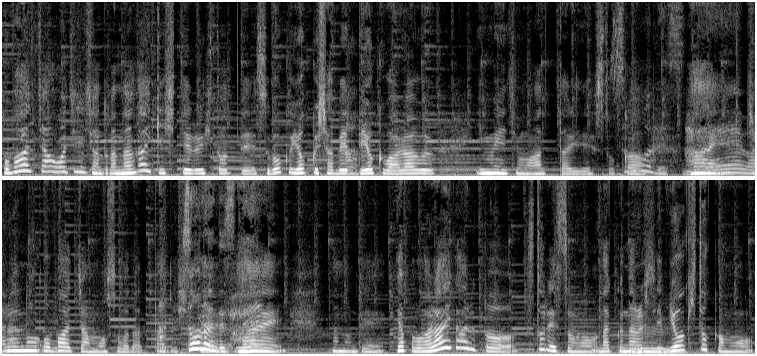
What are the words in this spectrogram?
おばあちゃんおじいちゃんとか長生きしてる人ってすごくよく喋ってよく笑うイメージもあったりですとか、ね、はい、自分のおばあちゃんもそうだったりして。そうなんですね、はい、なのでやっぱ笑いがあるとストレスもなくなるし、うん、病気とかも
